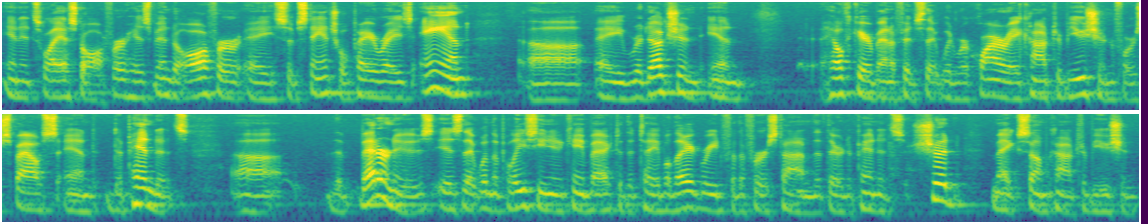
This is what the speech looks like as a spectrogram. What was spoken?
in its last offer has been to offer a substantial pay raise and uh, a reduction in health care benefits that would require a contribution for spouse and dependents. Uh, The better news is that when the police union came back to the table, they agreed for the first time that their dependents should make some contribution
